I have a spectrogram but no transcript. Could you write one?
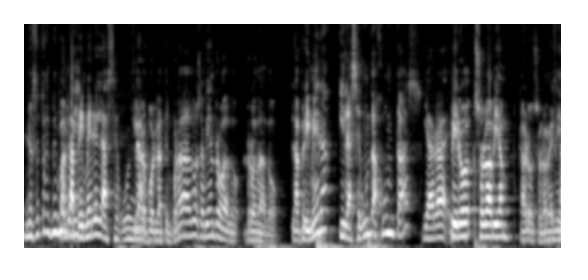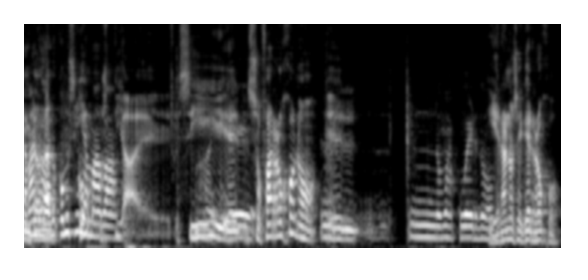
Nosotros vimos la primera y la segunda. Claro, pues la temporada 2 habían rodado, rodado la primera y la segunda juntas. Y ahora. Pero solo habían. Claro, solo habían Estaban rodando. ¿Cómo se llamaba? Hostia, eh, sí, el sofá rojo no. Mm. El. No me acuerdo. Y era no sé qué rojo.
